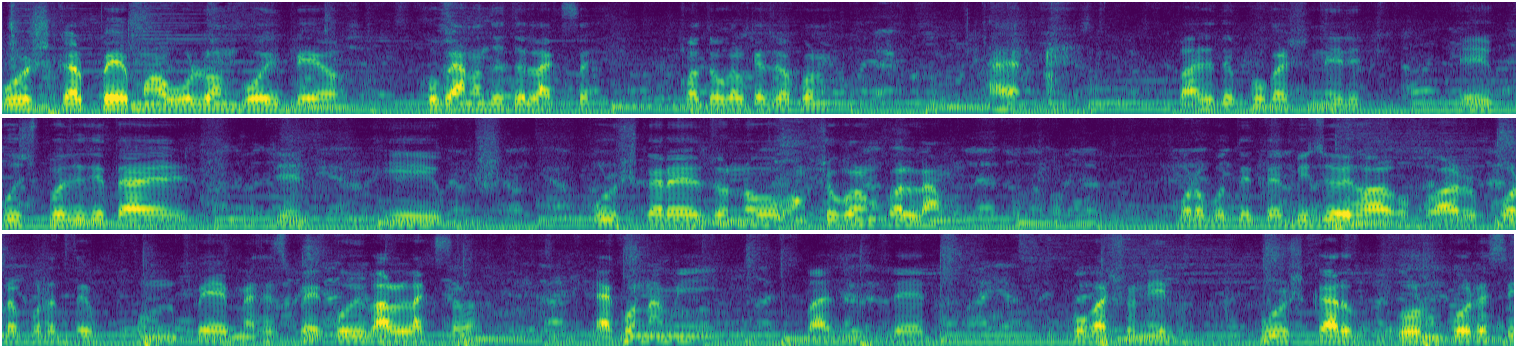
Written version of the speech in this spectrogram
পুরস্কার পেয়ে মাহবুলন বই পেয়ে খুবই আনন্দিত লাগছে। গতকালকে যখন হ্যাঁ, ভাষাচিত্র প্রকাশনীর এই কুইজ প্রতিযোগিতায় যে পুরস্কারের জন্য অংশগ্রহণ করলাম। পরবর্তীতে বিজয়ী হওয়া- হওয়ার পরে পরেতে ফোন পেয়ে মেসেজ পেয়ে খুবই ভালো লাগছে এখন আমি বাজেটের প্রকাশনীর পুরস্কার গ্রহণ করেছি।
